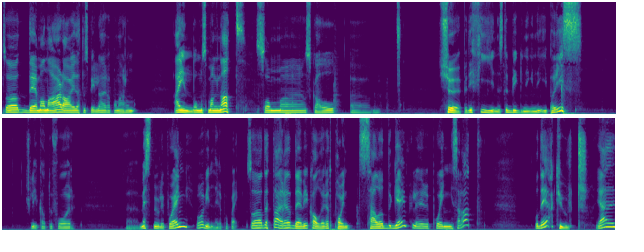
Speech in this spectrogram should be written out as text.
Så det man er da i dette spillet, er at man er sånn eiendomsmagnat som skal kjøpe de fineste bygningene i Paris, slik at du får eh, mest mulig poeng og vinner på poeng. Så dette er det vi kaller et point salad game, eller poengsalat. Og det er kult. Jeg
